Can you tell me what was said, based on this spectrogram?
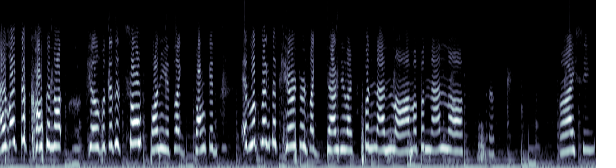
I like the coconut kill because it's so funny. It's like bunking. It looks like the character is like dancing like banana. I'm a banana. I see.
